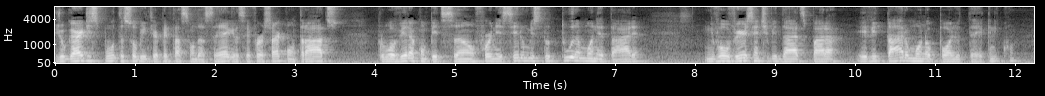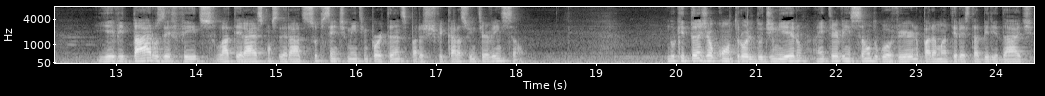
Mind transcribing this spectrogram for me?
julgar disputas sobre interpretação das regras, reforçar contratos, promover a competição, fornecer uma estrutura monetária, envolver-se em atividades para evitar o monopólio técnico e evitar os efeitos laterais considerados suficientemente importantes para justificar a sua intervenção. No que tange ao controle do dinheiro, a intervenção do governo para manter a estabilidade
